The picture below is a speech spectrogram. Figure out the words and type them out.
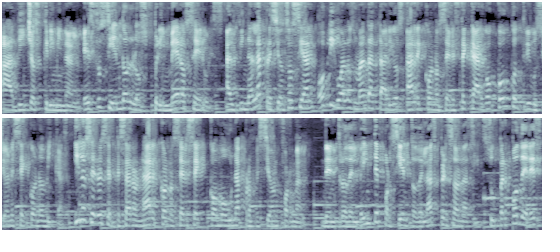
a dichos criminales, estos siendo los primeros héroes. Al final la presión social obligó a los mandatarios a reconocer este cargo con contribuciones económicas y los héroes empezaron a reconocerse como una profesión formal. Dentro del 20% de las personas sin superpoderes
